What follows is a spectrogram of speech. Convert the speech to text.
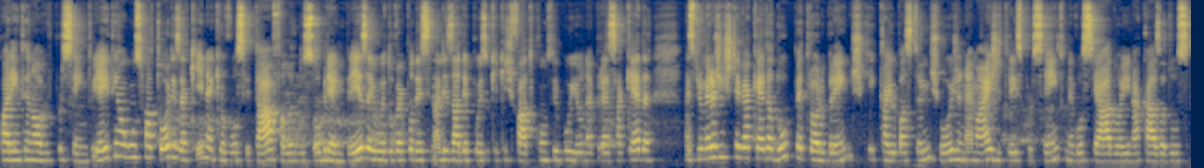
2,49%. E aí tem alguns fatores aqui, né, que eu vou citar falando sobre a empresa e o Edu vai poder sinalizar depois o que, que de fato contribuiu, né, para essa queda mas primeiro a gente teve a queda do petróleo Brent, que caiu bastante hoje, né? Mais de 3%, negociado aí na casa dos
